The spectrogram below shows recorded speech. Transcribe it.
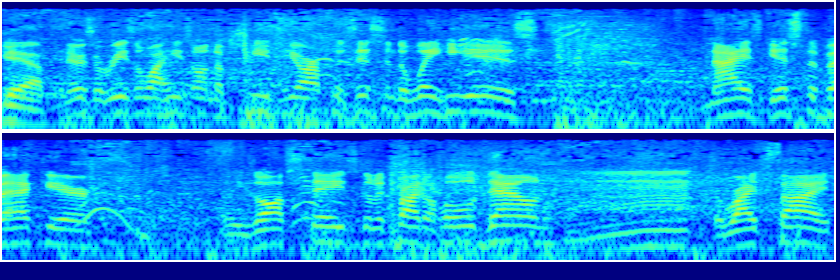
Yeah. And there's a reason why he's on the PGR position the way he is. Nice, gets the back air. He's off stage, going to try to hold down mm. the right side.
